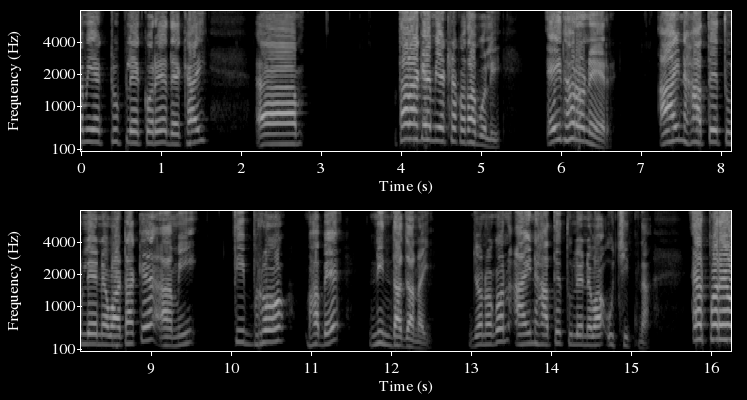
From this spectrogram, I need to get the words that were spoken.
আমি একটু প্লে করে দেখাই। তার আগে আমি একটা কথা বলি। এই ধরনের আইন হাতে তুলে নেওয়াটাকে আমি তীব্রভাবে নিন্দা জানাই। জনগণ আইন হাতে তুলে নেওয়া উচিত না। এরপরেও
